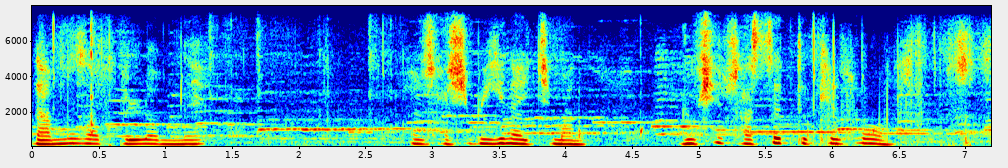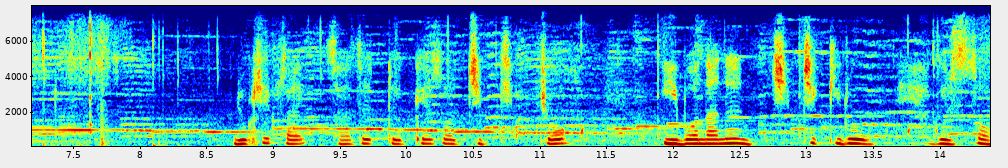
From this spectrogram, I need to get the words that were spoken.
나무가 별로 없네. 한 42개나 있지만 64세트 캐서 64세트 캐서 집 짓죠. 이번에는 집 짓기로 해야겠어.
